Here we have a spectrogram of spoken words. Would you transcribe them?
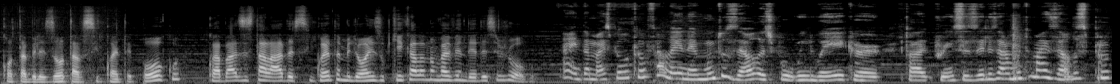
contabilizou tava 50 e pouco. Com a base instalada de 50 milhões, o que, que ela não vai vender desse jogo? É, ainda mais pelo que eu falei, né? Muitos Zelda, tipo Wind Waker, Twilight Princess, eles eram muito mais Zeldas pro,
